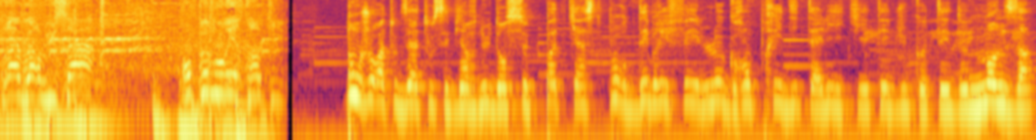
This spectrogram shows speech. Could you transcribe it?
après avoir vu ça, on peut mourir tranquille. Bonjour à toutes et à tous et bienvenue dans ce podcast pour débriefer le Grand Prix d'Italie qui était du côté de Monza,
